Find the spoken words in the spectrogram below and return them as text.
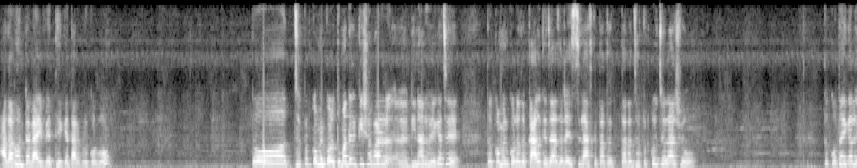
আধা ঘণ্টা লাইভে থেকে তারপরে করব। তো ঝটপট কমেন্ট করো। তোমাদের কি সবার ডিনার হয়ে গেছে? তো কমেন্ট করো। তো কালকে যারা যারা এসেছিলে আজকে তাদের, তারা ঝটপট করে চলে আসো। তো কোথায় গেলে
